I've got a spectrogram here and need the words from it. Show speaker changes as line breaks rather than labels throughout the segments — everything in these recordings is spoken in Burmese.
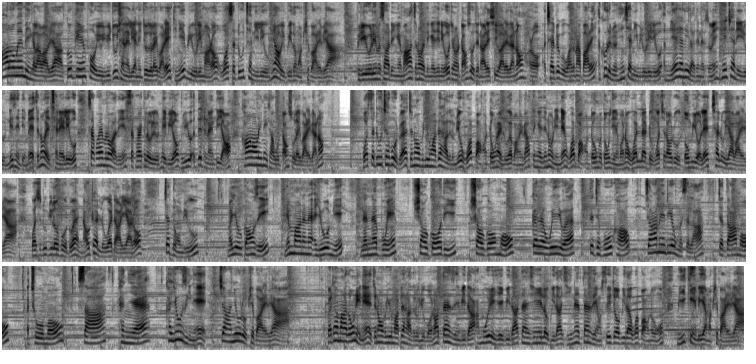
အားလုံးပဲမင်္ဂလာပါဗျာ Cooking for you YouTube channel လေးကနေကြိုဆိုလိုက်ပါတယ်ဒီနေ့ဗီဒီယိုလေးမှာတော့ WhatsApp 2 channel လေးကိုမျှဝေပေးသွားမှာဖြစ်ပါတယ်ဗျာဗီဒီယိုလေးမစတင်ခင်မှာကျွန်တော်ရဲ့တင်ငယ်ချင်းတွေကိုကျွန်တော်တောင်းဆိုချင်တာလေးရှိပါတယ်ဗျာနော်အဲ့တော့အချက်ပြုတ်ကိုဝါသနာပါတယ်အခုလိုမျိုးဟင်းချက်နီဗီဒီယိုလေးတွေကိုအမြဲတမ်းလေ့လာခြင်းနဲ့ဆိုရင်ဟင်းချက်နီတွေကိုနေ့စဉ်တင်မဲ့ကျွန်တော်ရဲ့ channel လေးကို subscribe မလုပ်ရသေးရင် subscribe ခလို့လေးကိုနှိပ်ပြီးတော့ဗီဒီယိုအသစ်တင်နိုင်သိအောင်ခေါင်းလောင်းလေးနှိပ်ထားဖို့တောင်းဆိုလိုက်ပါတယ်ဗျာနော် ဝက်စတူးချက်ဖို့အတွက်ကျွန်တော်ဗီဒီယိုမှာပြထားသလိုမျိုးဝက်ပောင်အတုံးလိုက်လိုရပါမယ်ဗျာတကယ်ချင်းတို့အနေနဲ့ဝက်ပောင်အတုံးမသုံးချင်ဘောနော်ဝက်လက်တို့ဝက်ချက်တော့တို့သုံးပြီးတော့လဲချက်လို့ရပါတယ်ဗျာဝက်စတူးပြုလုပ်ဖို့အတွက်နောက်ထပ်လိုအပ်တာတွေကတော့ကြက်သွန်ဖြူငရုတ်ကောင်းစီမြန်မာနန်းနန်းအယိုးအမြင့်နန်းနန်းပွင့်ရှောက်ကောသည်ရှောက်ကောမုံကရဝေးရွက်တစ်တဘိုးခေါက်ကြားမင်းတရုတ်မစလာကြက်သားမုံအချိုမုံစာထညက်ခရုစီနဲ့ကြာညို့တို့ဖြစ်ပါတယ်ဗျာ ပထမဆုံးအနေနဲ့ကျွန်တော်ဗီဒီယိုမှာပြထားသလိုမျိုးပေါ့နော်တန့်စင်ပြီးသားအမွှေးတွေရိပ်ပြီးသားတန့်ရှင်းရေးလုပ်ပြီးသားရေနဲ့တန့်စင်အောင်စေးကြောပြီးသားဝက်ပောင်တို့ကိုမီးကင်ပေးရမှာဖြစ်ပါတယ်ဗျာ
